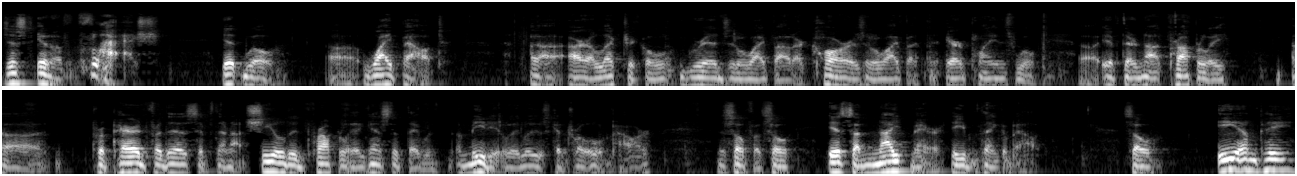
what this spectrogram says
just in a flash, it will uh, wipe out uh, our electrical grids. It'll wipe out our cars. It'll wipe out airplanes. Will, uh, if they're not properly uh, prepared for this, if they're not shielded properly against it, they would immediately lose control and power, and so forth. So it's a nightmare to even think about. So EMP,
